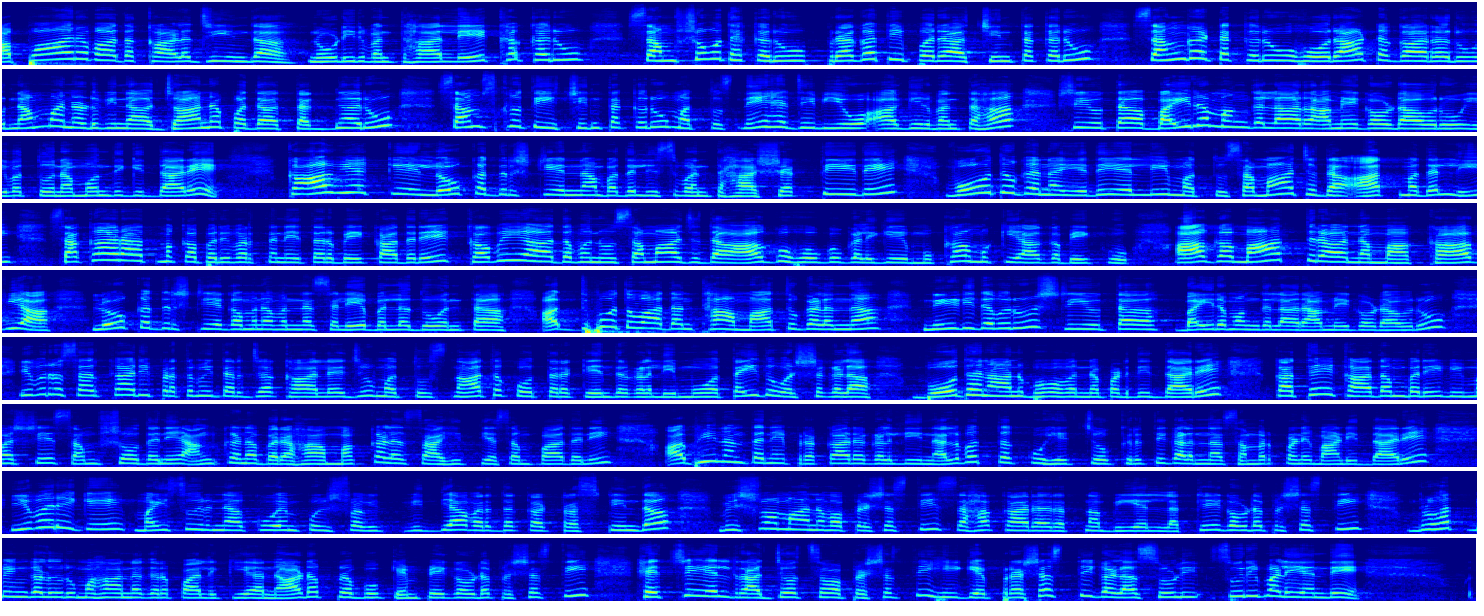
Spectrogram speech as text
ಅಪಾರವಾದ ಕಾಳಜಿಯಿಂದ ನೋಡಿರುವಂತಹ ಲೇಖಕರು, ಸಂಶೋಧಕರು, ಪ್ರಗತಿಪರ ಚಿಂತಕರು, ಸಂಘಟಕರು, ಹೋರಾಟಗಾರರು, ನಮ್ಮ ನಡುವಿನ ಜಾನಪದ ತಜ್ಞರು, ಸಂಸ್ಕೃತಿ ಚಿಂತಕರು ಮತ್ತು ಸ್ನೇಹಜೀವಿಯೂ ಆಗಿರುವಂತಹ ಶ್ರೀಯುತ ಬೈರಮಂಗಲ ರಾಮೇಗೌಡ ಅವರು ಇವತ್ತು ನಮ್ಮೊಂದಿಗಿದ್ದಾರೆ. ಕಾವ್ಯಕ್ಕೆ ಲೋಕದೃಷ್ಟಿಯನ್ನು ಬದಲಿಸುವಂತಹ ಶಕ್ತಿ ಇದೆ. ಓದುಗನ ಎದೆಯಲ್ಲಿ ಮತ್ತು ಸಮಾಜದ ಆತ್ಮದಲ್ಲಿ ಸಕಾರಾತ್ಮಕ ಪರಿವರ್ತನೆ ತರಬೇಕಾದರೆ ಕವಿಯಾದವನು ಸಮಾಜದ ಆಗುಹೋಗುಗಳಿಗೆ ಮುಖಾಮುಖಿಯಾಗಬೇಕು. ಆಗ ಮಾತ್ರ ನಮ್ಮ ಕಾವ್ಯ ಲೋಕದೃಷ್ಟಿಯ ಗಮನವನ್ನು ಸೆಳೆಯಬಲ್ಲದು ಅಂತ ಅದ್ಭುತವಾದಂತಹ ಮಾತುಗಳನ್ನು ನೀಡಿದವರು ಶ್ರೀಯುತ ಬೈರಮಂಗಲ ರಾಮೇಗೌಡ ಅವರು. ಇವರು ಸರ್ಕಾರಿ ಪ್ರಥಮ ದರ್ಜಾ ಕಾಲೇಜು ಮತ್ತು ಸ್ನಾತಕೋತ್ತರ ಕೇಂದ್ರಗಳಲ್ಲಿ ಮೂವತ್ತೈದು ವರ್ಷಗಳ ಬೋಧನಾನುಭವವನ್ನು ಪಡೆದಿದ್ದಾರೆ. ಕಥೆ, ಕಾದಂಬರಿ, ವಿಮರ್ಶೆ, ಸಂಶೋಧನೆ, ಅಂಕಣ ಬರಹ, ಮಕ್ಕಳ ಸಾಹಿತ್ಯ ಸಂಪಾದನೆ, ಅಭಿನಂದನೆ ಪ್ರಕಾರಗಳಲ್ಲಿ ನಲವತ್ತಕ್ಕೂ ಹೆಚ್ಚು ಕೃತಿಗಳನ್ನು ಸಮರ್ಪಣೆ ಮಾಡಿದ್ದಾರೆ. ಇವರಿಗೆ ಮೈಸೂರಿನ ಕುವೆಂಪು ವಿಶ್ವ ವಿದ್ಯಾವರ್ಧಕ ಟ್ರಸ್ಟ್ನಿಂದ ವಿಶ್ವಮಾನವ ಪ್ರಶಸ್ತಿ, ಸಹಕಾರ ರತ್ನ ಬಿಎಲ್ ಲಕ್ಕೇಗೌಡ ಪ್ರಶಸ್ತಿ, ಬೃಹತ್ ಬೆಂಗಳೂರು ಮಹಾನಗರ ಪಾಲಿಕೆಯ ನಾಡಪ್ರಭು ಕೆಂಪೇಗೌಡ ಪ್ರಶಸ್ತಿ ಎಚ್ ಎಲ್ ರಾಜ್ಯೋತ್ಸವ ಪ್ರಶಸ್ತಿ, ಹೀಗೆ ಪ್ರಶಸ್ತಿಗಳ ಸುಳಿ, ಸುರಿಮಳೆಯನ್ನೇ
